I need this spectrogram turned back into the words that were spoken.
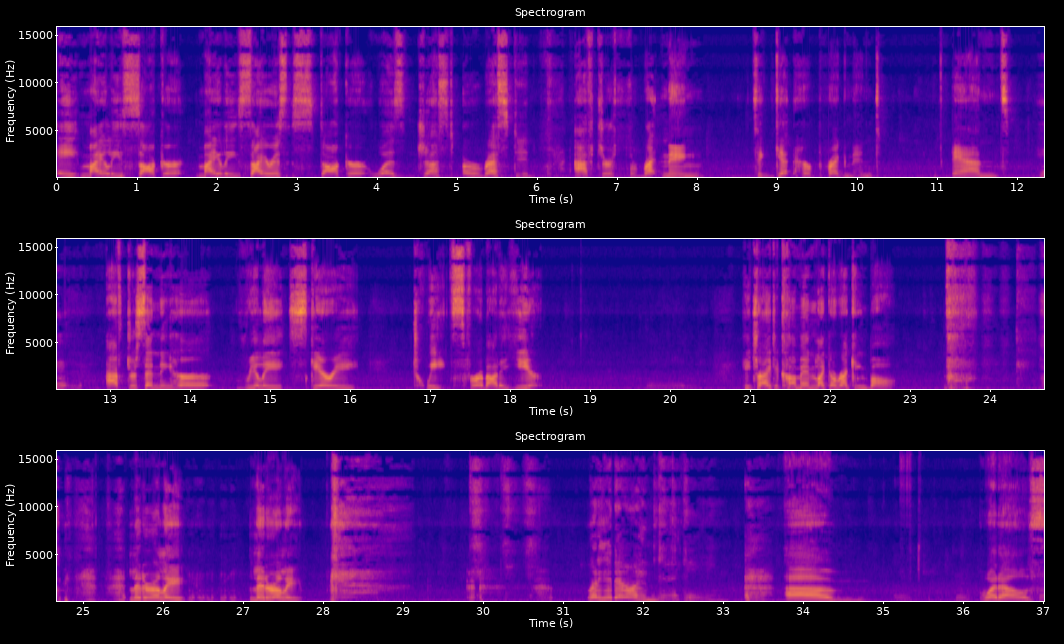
A Miley Soccer, Miley Cyrus stalker was just arrested after threatening to get her pregnant and after sending her really scary tweets for about a year. He tried to come in like a wrecking ball. literally, literally. What are you doing? Um, what else?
